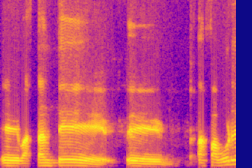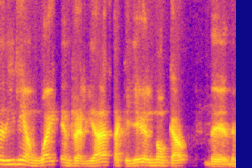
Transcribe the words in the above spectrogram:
eh, bastante eh, a favor de Dillian White en realidad hasta que llegue el knockout de, de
